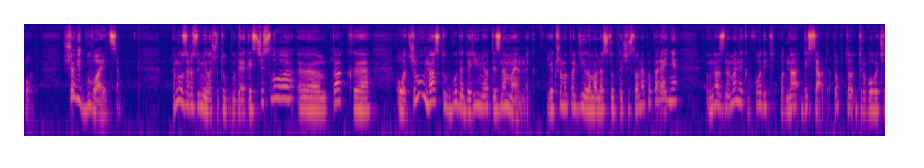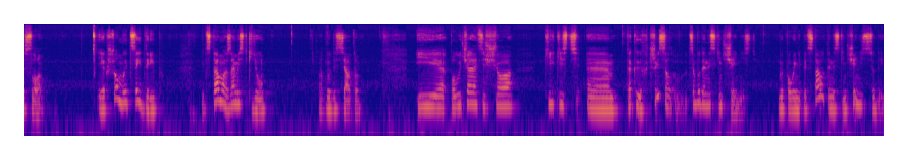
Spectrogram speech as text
От. Що відбувається? Ну, зрозуміло, що тут буде якесь число. Е, так, е, от, чому в нас тут буде дорівнювати знаменник? Якщо ми поділимо наступне число на попереднє, у нас знаменник виходить 1 десята, тобто дробове число. Якщо ми цей дріб підставимо замість Q, 1 десяту, і виходить, що кількість е, таких чисел це буде нескінченність. Ми повинні підставити нескінченність сюди.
